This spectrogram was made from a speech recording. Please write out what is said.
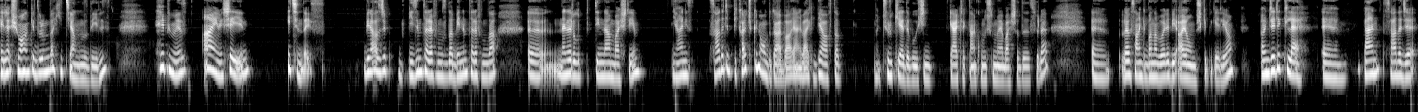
Hele şu anki durumda hiç yalnız değiliz. Hepimiz aynı şeyin içindeyiz. Birazcık bizim tarafımızda, benim tarafımda e, neler olup bittiğinden başlayayım. Yani sadece birkaç gün oldu galiba. Yani belki bir hafta Türkiye'de bu işin gerçekten konuşulmaya başladığı süre. E, ve sanki bana böyle bir ay olmuş gibi geliyor. Öncelikle e, ben sadece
